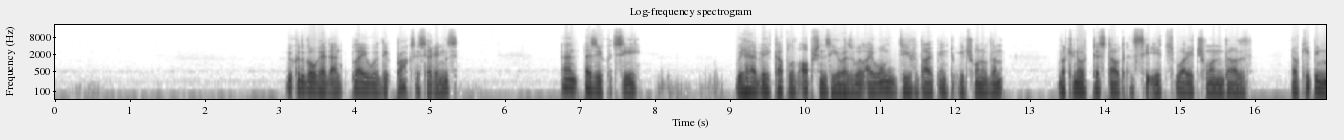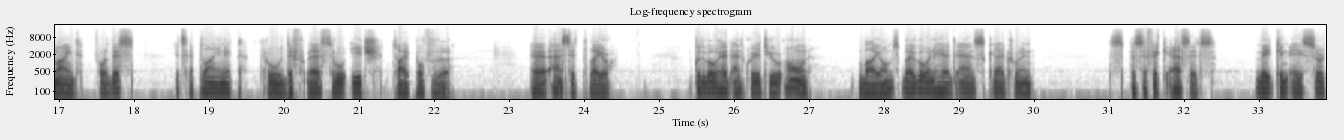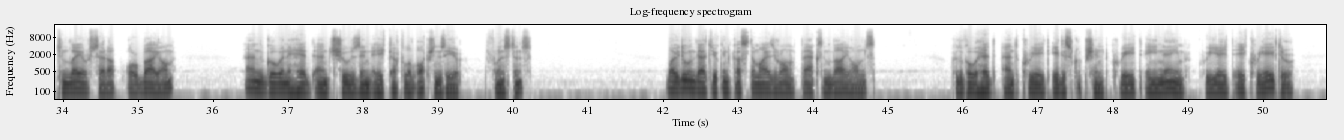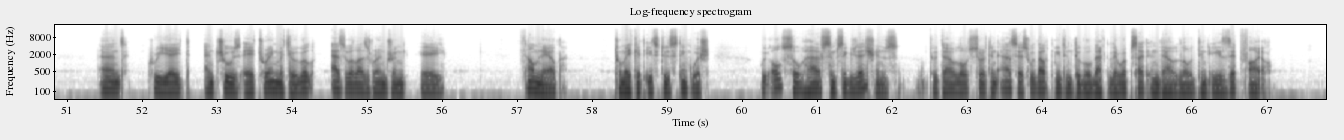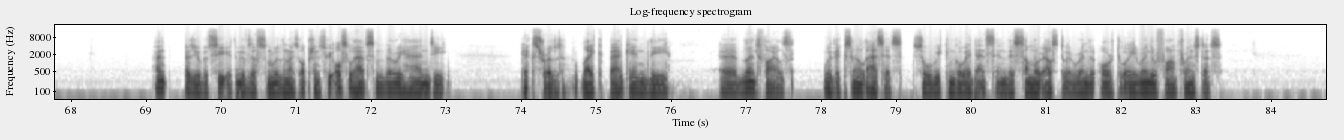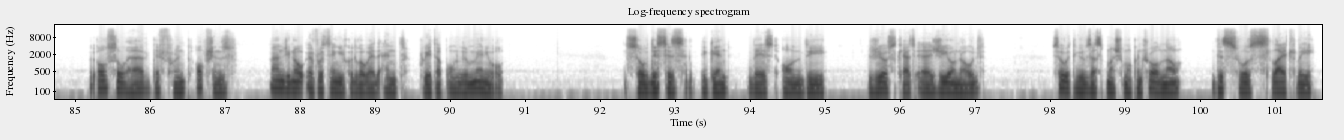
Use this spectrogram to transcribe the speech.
We could go ahead and play with the proxy settings and as you could see we have a couple of options here as well. I won't deep dive into each one of them but you know test out and see each what each one does. Now keep in mind, for this, it's applying it through, uh, through each type of uh, uh, asset layer. You could go ahead and create your own biomes by going ahead and scattering specific assets, making a certain layer setup or biome, and going ahead and choosing a couple of options here, for instance. By doing that, you can customize your own packs and biomes could go ahead and create a description, create a name, create a creator, and create and choose a terrain material as well as rendering a thumbnail to make it easy to distinguish. We also have some suggestions to download certain assets without needing to go back to their website and downloading a zip file. And as you could see, it gives us some really nice options. We also have some very handy extras like back in the uh, blend files with external assets so we can go ahead and send this somewhere else to a render or to a render farm for instance. We also have different options and you know everything you could go ahead and create up on the manual. So this is again based on the geoscat uh, geo node so it gives us much more control. Now this was slightly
